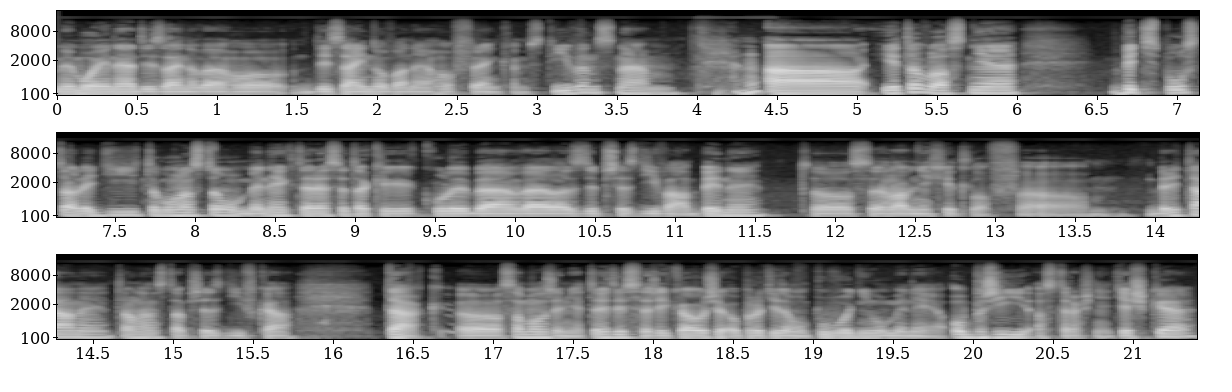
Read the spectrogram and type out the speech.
mimo jiné designového, designovaného Frankem Stevensonem. Mhm. A je to vlastně uh, Byť spousta lidí tomuhle z tomu Mini, které se taky kvůli BMW lezdy přezdívá Biny, to se hlavně chytlo v uh, Británii, tahle ta přezdívka, tak, uh, samozřejmě, tehdy se říkalo, že oproti tomu původnímu mini je obří a strašně těžké,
